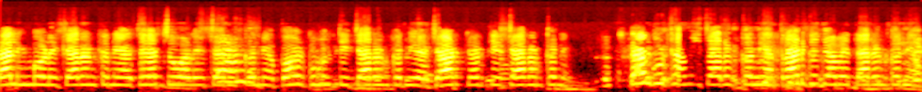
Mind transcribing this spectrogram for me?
લાલિંગોને ચારણ કન્યા સેવાળે ચારણ કન્યા પહાડ ઘુમતી ચારણ કન્યા ઝાડ ચડતી ચારણ કન્યા ટાંગ ઉઠાવે ચારણ કન્યા ત્રાડ ગજાવે ચારણ કન્યા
